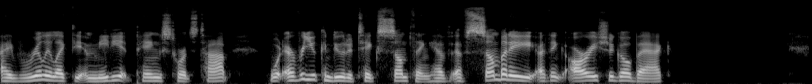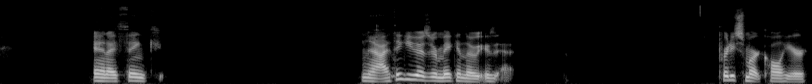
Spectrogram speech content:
I really like the immediate pings towards top. Whatever you can do to take something. Have, have somebody, I think Ahri should go back. And I think, yeah, I think you guys are making the is, pretty smart call here.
